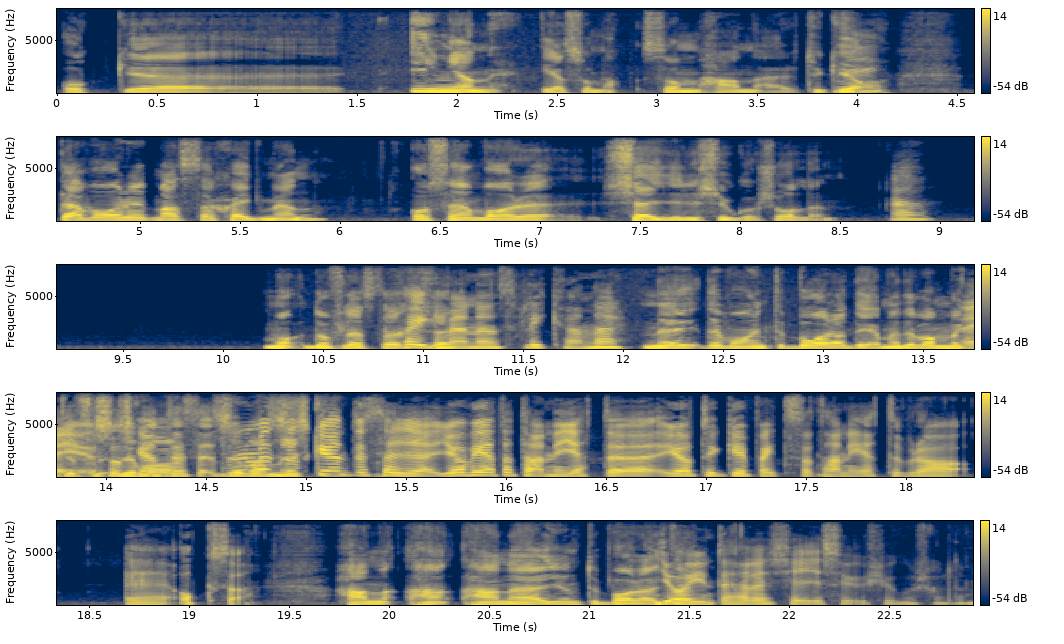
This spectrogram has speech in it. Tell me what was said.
Och eh, ingen är som, som han är, tycker Nej. jag. Där var det massa skäggmän och sen var det tjejer i 20-årsåldern. Ja. De flesta Skäggmännens flickvänner. Nej, det var inte bara det. Men det var mycket... Nej, så det ska, var, jag inte, det var men så mycket- ska jag inte säga. Jag vet att han är jätte... Jag tycker faktiskt att han är jättebra eh, också. han, han, han är ju inte bara... Jag är ju inte heller tjej i 20-årsåldern.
